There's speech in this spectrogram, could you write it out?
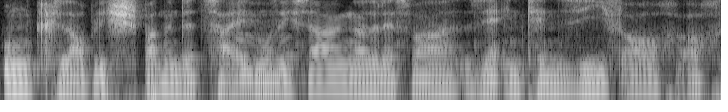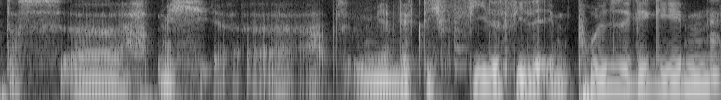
unglaublich spannende Zeit, mhm. muss ich sagen. Also das war sehr intensiv auch. Auch das äh, hat mich, äh, hat mir wirklich viele, viele Impulse gegeben. Mhm.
